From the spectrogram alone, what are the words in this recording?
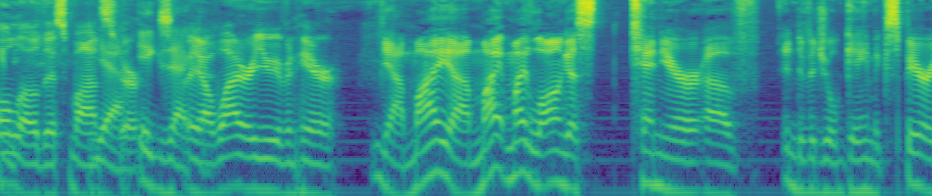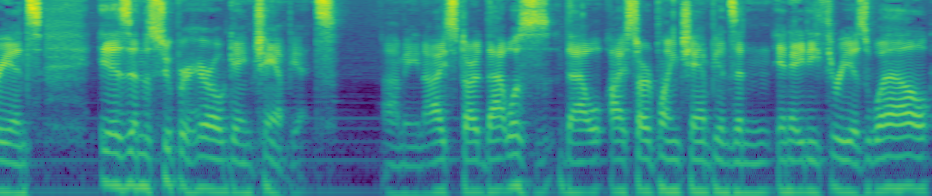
solo this monster. Yeah, exactly. You know, why are you even here? yeah. My uh, my my longest tenure of individual game experience is in the superhero game Champions. I mean, I started that was that I started playing Champions in in '83 as well,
